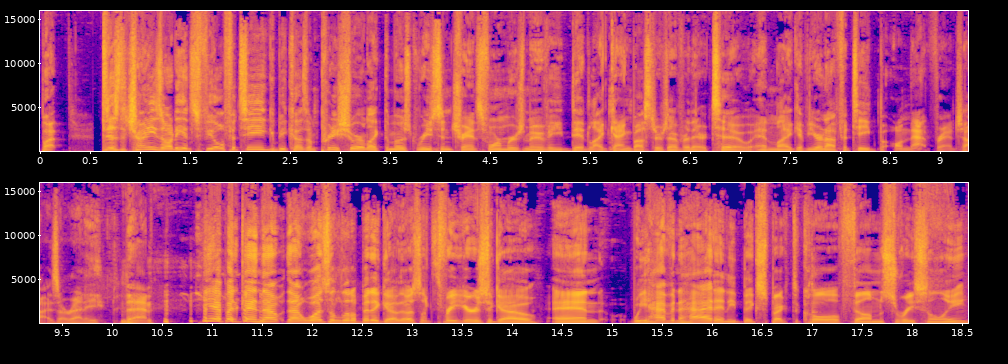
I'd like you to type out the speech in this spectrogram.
but does the Chinese audience feel fatigue? Because I'm pretty sure like the most recent Transformers movie did like gangbusters over there too. And like if you're not fatigued on that franchise already, then yeah, but again, that that was a little bit ago. That was like three years ago, and we haven't had any big spectacle films recently.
